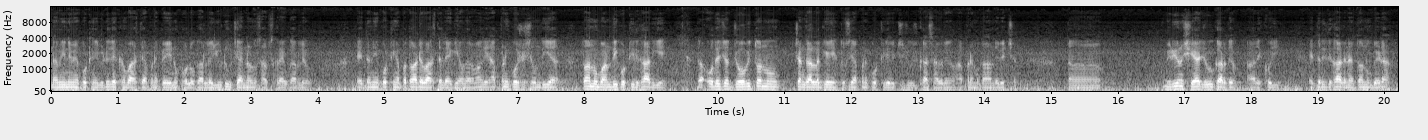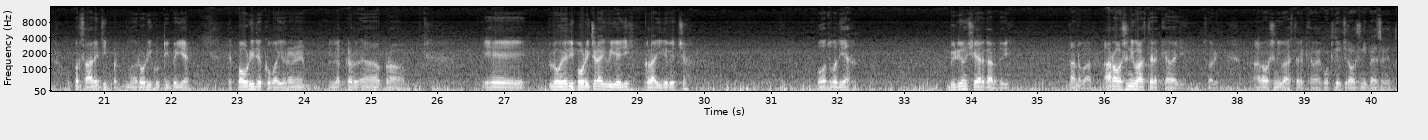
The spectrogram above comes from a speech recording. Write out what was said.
ਨਵੀਂ ਨਵੀਂ ਕੋਠੀਆਂ ਵੀਡੀਓ ਦੇਖਣ ਵਾਸਤੇ ਆਪਣੇ ਪੇਜ ਨੂੰ ਫੋਲੋ ਕਰ ਲਿਓ, YouTube ਚੈਨਲ ਨੂੰ ਸਬਸਕ੍ਰਾਈਬ ਕਰ ਲਿਓ। ਇਦਾਂ ਦੀਆਂ ਕੋਠੀਆਂ ਆਪਾਂ ਤੁਹਾਡੇ ਵਾਸਤੇ ਲੈ ਕੇ ਆਉਂਦੇ ਰਵਾਂਗੇ। ਆਪਣੀ ਕੋਸ਼ਿਸ਼ ਹੁੰਦੀ ਆ, ਤੁਹਾਨੂੰ ਬਣਦੀ ਕੋਠੀ ਦਿਖਾ ਦਈਏ। ਤਾਂ ਉਹਦੇ 'ਚ ਜੋ ਵੀ ਤੁਹਾਨੂੰ ਚੰਗਾ ਲੱਗੇ, ਤੁਸੀਂ ਆਪਣੀ ਕੋਠੀ ਦੇ ਵਿੱਚ ਯੂਜ਼ ਕਰ ਸਕਦੇ ਹੋ, ਆਪਣੇ ਮਕਾਨ ਦੇ ਵਿੱਚ। ਤਾਂ ਵੀਡੀਓ ਨੂੰ ਸ਼ੇਅਰ ਜ਼ਰੂਰ ਕਰ ਦਿਓ। ਆਹ ਦੇਖੋ ਜੀ, ਇੱਧਰ ਹੀ ਦਿਖਾ ਦੇਣਾ ਤੁਹਾਨੂੰ ਵਿਹੜਾ। ਉੱਪਰ ਸਾਰੇ 'ਚ ਪ- ਰੋੜੀ ਕੁੱਟੀ ਪਈ ਹੈ। ਤੇ ਪੌੜੀ ਦੇਖੋ ਬਾਈ ਉਹਨਾਂ ਨੇ ਲੱਕੜ ਆਪਣਾ ਇਹ ਲੋਹੇ ਦੀ ਪੌੜੀ ਚੜਾਈ ਹੋਈ ਹੈ ਜੀ ਕਲਾਈ ਦੇ ਵਿੱਚ। ਬਹੁਤ ਵਧੀਆ। ਵੀਡੀਓ ਨੂੰ ਸ਼ੇਅਰ ਕਰ ਦਿਓ ਜੀ। ਧੰਨਵਾਦ। ਆਹ ਰੌਸ਼ਨੀ ਵਾਸਤੇ ਰੱਖਿਆ ਹੋਇਆ ਜੀ ਸੌਰੀ ਆਹ ਰੋਸ਼ਨੀ ਵਾਸਤੇ ਰੱਖਿਆ ਹੋਇਆ, ਕੋਠੀ ਦੇ ਵਿੱਚ ਰੌਸ਼ਨੀ ਪੈ ਸਕੇ। ਧੰਨ-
